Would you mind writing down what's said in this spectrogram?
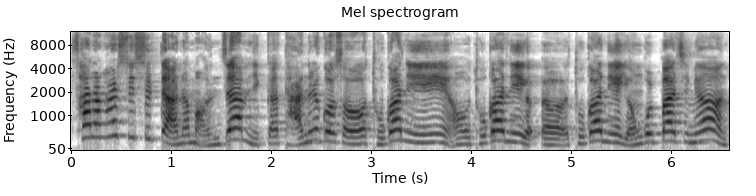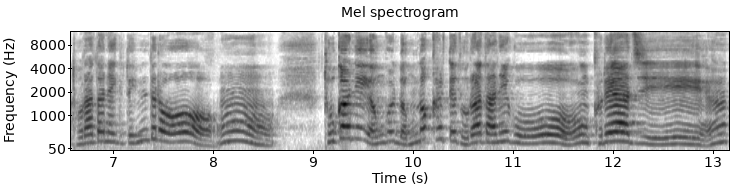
사랑할 수 있을 때 안 하면 언제 합니까? 다 늙어서 도가니, 어, 도가니, 어, 도가니에 연골 빠지면 돌아다니기도 힘들어. 어. 도가니에 연골 넉넉할 때 돌아다니고, 어, 그래야지. 어?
